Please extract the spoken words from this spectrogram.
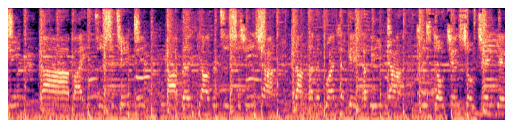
盈。白衣只是精灵。他们要的只是形象，让他能观想，给他力量。直走牵手牵眼，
